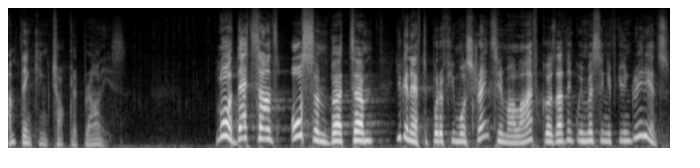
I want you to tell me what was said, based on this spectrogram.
I'm thinking chocolate brownies. Lord, that sounds awesome, but um, you're going to have to put a few more strengths in my life because I think we're missing a few ingredients.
